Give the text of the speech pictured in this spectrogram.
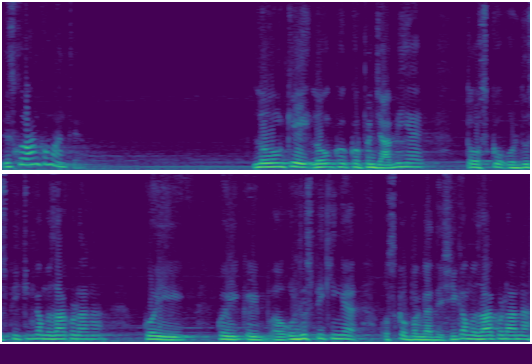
اس قرآن کو مانتے ہو؟ لوگوں کی، لوگوں کو، کوئی پنجابی ہے تو اس کو اردو سپیکنگ کا مذاق اڑانا، کوئی کوئی کوئی اردو سپیکنگ ہے اس کو بنگلہ دیشی کا مذاق اڑانا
